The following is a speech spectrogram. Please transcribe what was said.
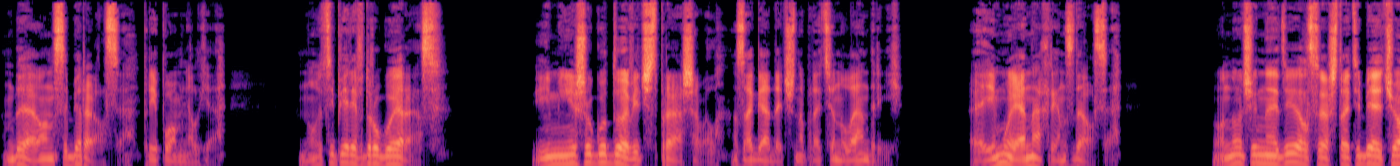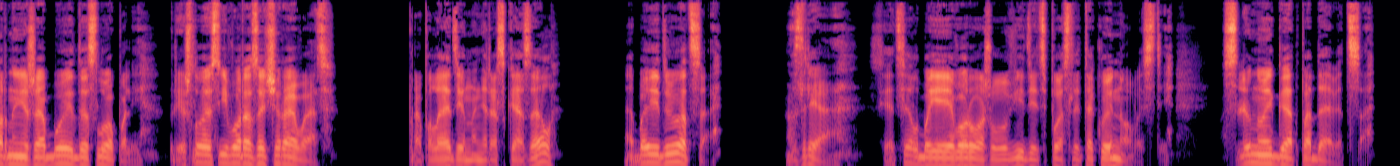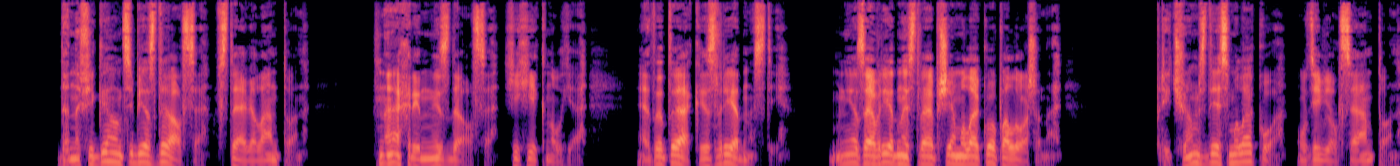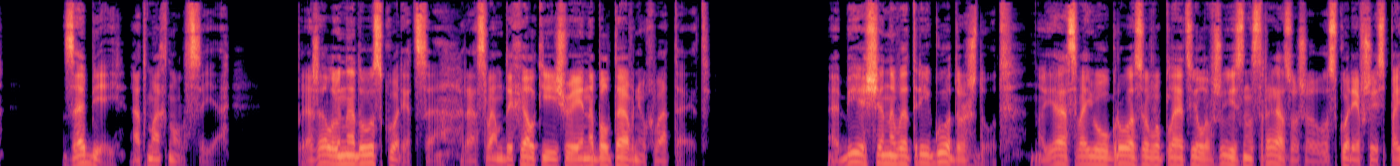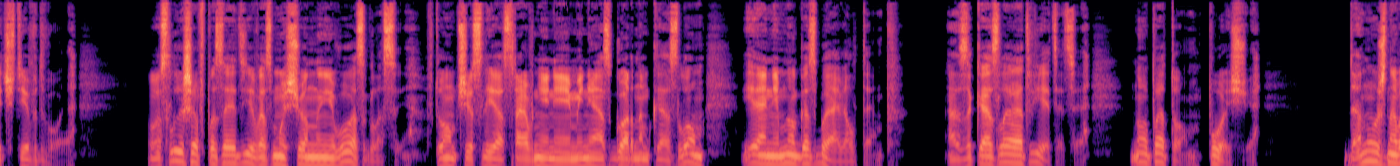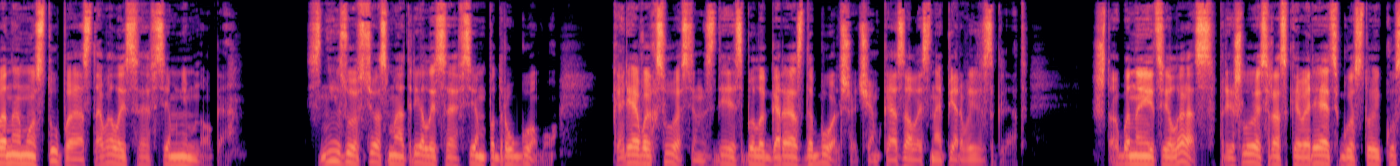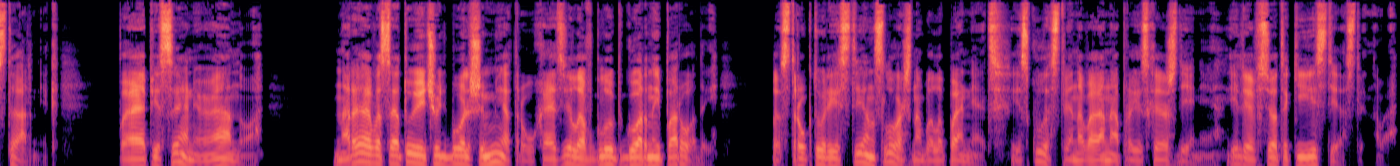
«Да, он собирался», — припомнил я. «Ну, теперь и в другой раз». «И Мишу Гудович спрашивал», — загадочно протянул Андрей. А ему я нахрен сдался. Он очень надеялся, что тебя черные жабоиды слопали. Пришлось его разочаровать. Про паладина не рассказал? Обойдется. Зря. Хотел бы я его рожу увидеть после такой новости. Слюной гад подавится. «Да нафига он тебе сдался?» — вставил Антон. «Нахрен не сдался», — хихикнул я. «Это так, из вредности. Мне за вредность вообще молоко положено. «При чем здесь молоко?» — удивился Антон. «Забей», — отмахнулся я. «Пожалуй, надо ускориться, раз вам дыхалки еще и на болтовню хватает». Обещанного три года ждут, но я свою угрозу воплотил в жизнь сразу же, ускорившись почти вдвое. Услышав позади возмущенные возгласы, в том числе сравнение меня с горным козлом, я немного сбавил темп. А за козла ответите, но потом, позже — до нужного нам уступа оставалось совсем немного. Снизу все смотрелось совсем по-другому. Корявых сосен здесь было гораздо больше, чем казалось на первый взгляд. Чтобы найти лаз, пришлось расковырять густой кустарник. По описанию оно. Нора высотой чуть больше метра уходила вглубь горной породы. По структуре стен сложно было понять, искусственного она происхождения или все-таки естественного.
